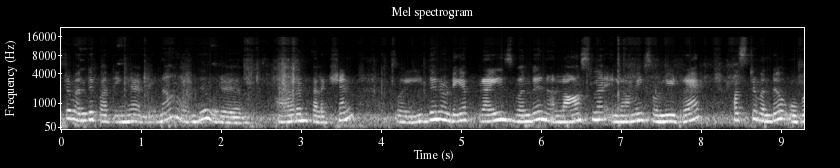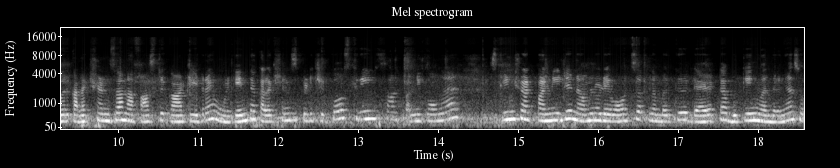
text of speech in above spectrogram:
ஃபஸ்ட்டு வந்து பார்த்தீங்க அப்படின்னா வந்து ஒரு ஆரம் கலெக்ஷன் ஸோ இதனுடைய ப்ரைஸ் வந்து நான் லாஸ்ட்டில் எல்லாமே சொல்லிடுறேன். ஃபஸ்ட்டு வந்து ஒவ்வொரு கலெக்ஷன்ஸாக நான் ஃபஸ்ட்டு காட்டிடுறேன். உங்களுக்கு எந்த கலெக்ஷன்ஸ் பிடிச்சிருக்கோ ஸ்க்ரீன்ஷாட் பண்ணிக்கோங்க. ஸ்க்ரீன்ஷாட் பண்ணிவிட்டு நம்மளுடைய வாட்ஸ்அப் நம்பருக்கு டைரெக்டாக புக்கிங் வந்துடுங்க ஸோ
